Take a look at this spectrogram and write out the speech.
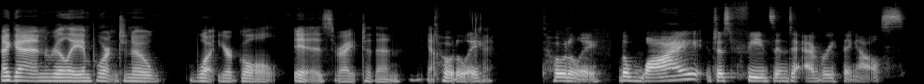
Again, really important to know what your goal is, right? To then, yeah. Totally. Okay. Totally. The why just feeds into everything else.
